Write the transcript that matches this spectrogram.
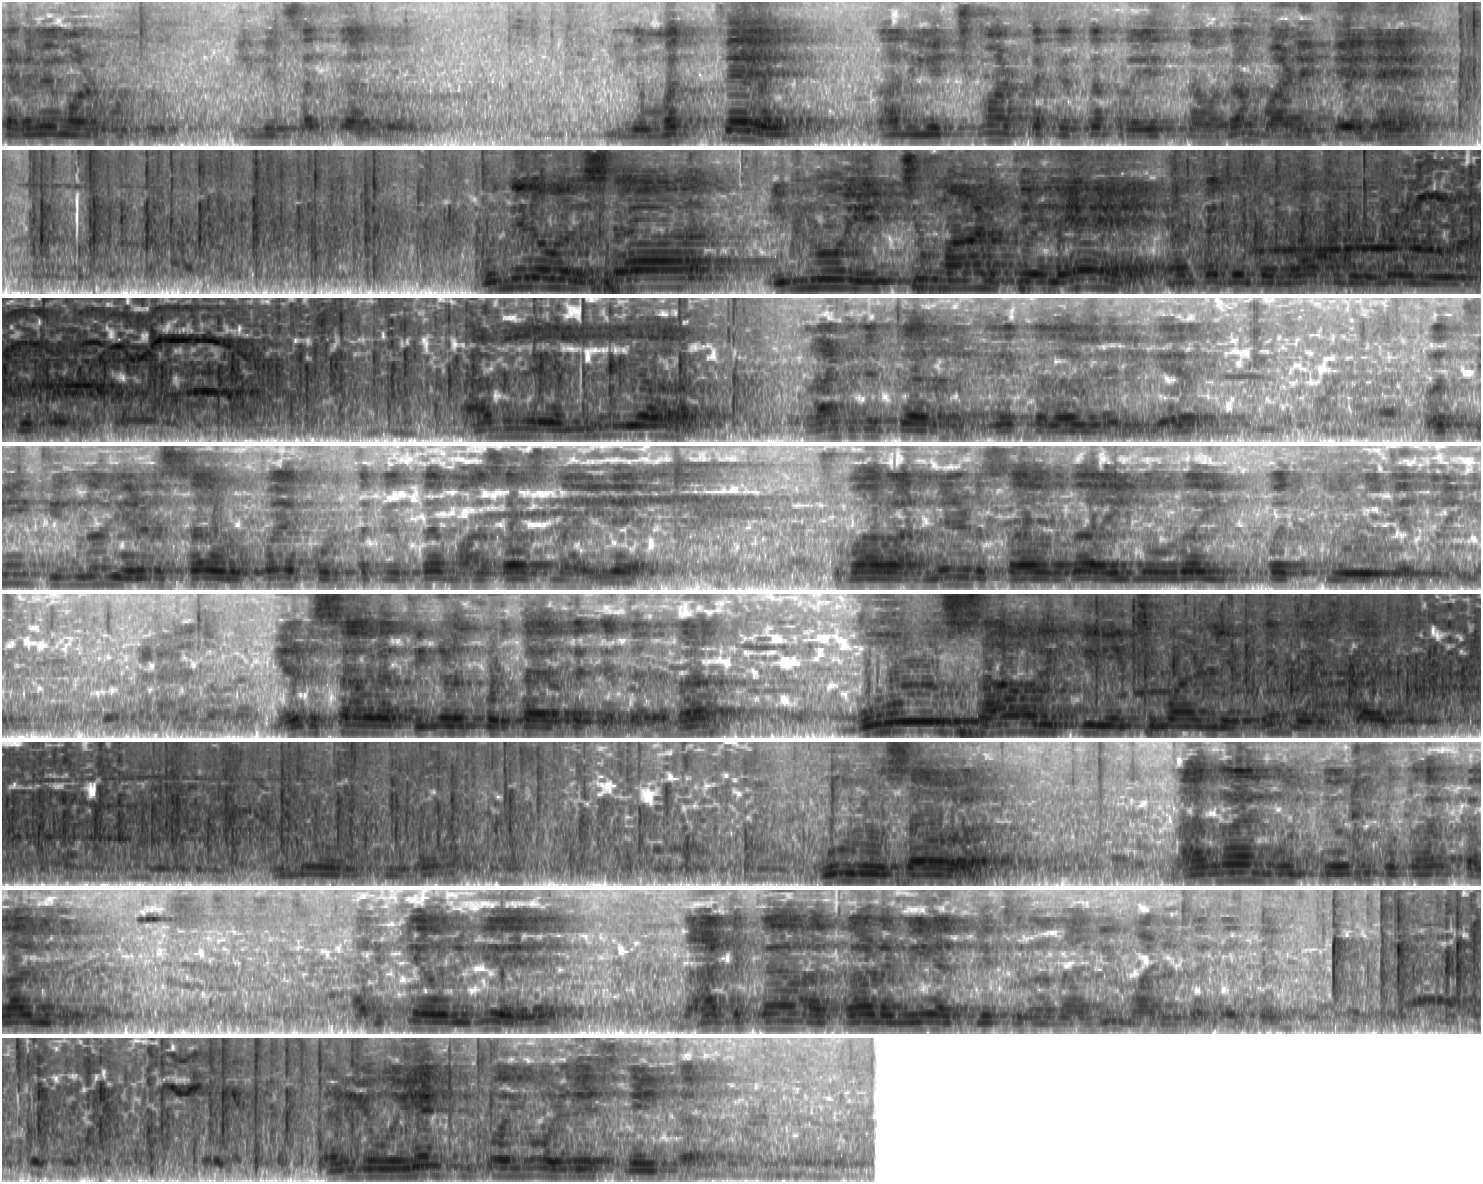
ಕಡಿಮೆ ಮಾಡಿಬಿಟ್ರು ಹಿಂದಿನ ಸರ್ಕಾರದವರು. ಈಗ ಮತ್ತೆ ನಾನು ಹೆಚ್ಚು ಮಾಡ್ತಕ್ಕಂಥ ಪ್ರಯತ್ನವನ್ನ ಮಾಡಿದ್ದೇನೆ. ಮುಂದಿನ ವರ್ಷ ಇನ್ನೂ ಹೆಚ್ಚು ಮಾಡ್ತೇನೆ ಅಂತಕ್ಕಂಥ ಮಾತುಗಳನ್ನು. ಆಮೇಲೆ ಎಲ್ಲ ನಾಟಕಕಾರರಿಗೆ, ಕಲಾವಿದರಿಗೆ ಪ್ರತಿ ತಿಂಗಳು ಎರಡು ಸಾವಿರ ರೂಪಾಯಿ ಕೊಡ್ತಕ್ಕಂಥ ಮಾಸಾಸನ ಇದೆ. ಸುಮಾರು ಹನ್ನೆರಡು ಸಾವಿರದ ಐನೂರ ಇಪ್ಪತ್ತೇಳು ಜನರಿಗೆ. ಎರಡು ಸಾವಿರ ತಿಂಗಳು ಕೊಡ್ತಾ ಇರ್ತಕ್ಕಂಥದನ್ನ ಮೂರು ಸಾವಿರಕ್ಕೆ ಹೆಚ್ಚು ಮಾಡಲಿಕ್ಕೆ ಬಯಸ್ತಾ ಇದ್ದಾರೆ ಮೂರು ಸಾವಿರ. ನಾಗರಾಜ್ ಮೂರ್ತಿ ಅವರು ಸ್ವತಃ ಕಲಾವಿದರು. ಅದಕ್ಕೆ ಅವರಿಗೆ ನಾಟಕ ಅಕಾಡೆಮಿ ಅಧ್ಯಕ್ಷರನ್ನಾಗಿ ಮಾಡಿರ್ತಕ್ಕಂಥದ್ದು. ನನಗೆ ವೈಯಕ್ತಿಕವಾಗಿ ಒಳ್ಳೆಯ ಸ್ನೇಹಿತ.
